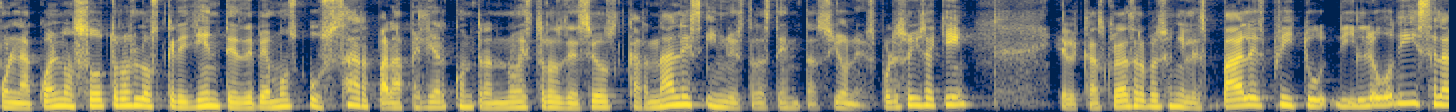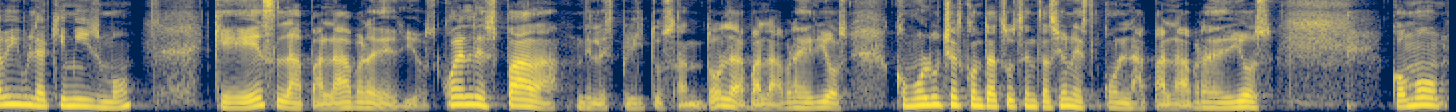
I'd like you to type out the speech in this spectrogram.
con la cual nosotros los creyentes debemos usar para pelear contra nuestros deseos carnales y nuestras tentaciones. Por eso dice aquí el casco de la salvación y el espada del espíritu. Y luego dice la Biblia aquí mismo que es la palabra de Dios. ¿Cuál es la espada del Espíritu Santo? La palabra de Dios. ¿Cómo luchas contra tus tentaciones? Con la palabra de Dios. ¿Cómo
